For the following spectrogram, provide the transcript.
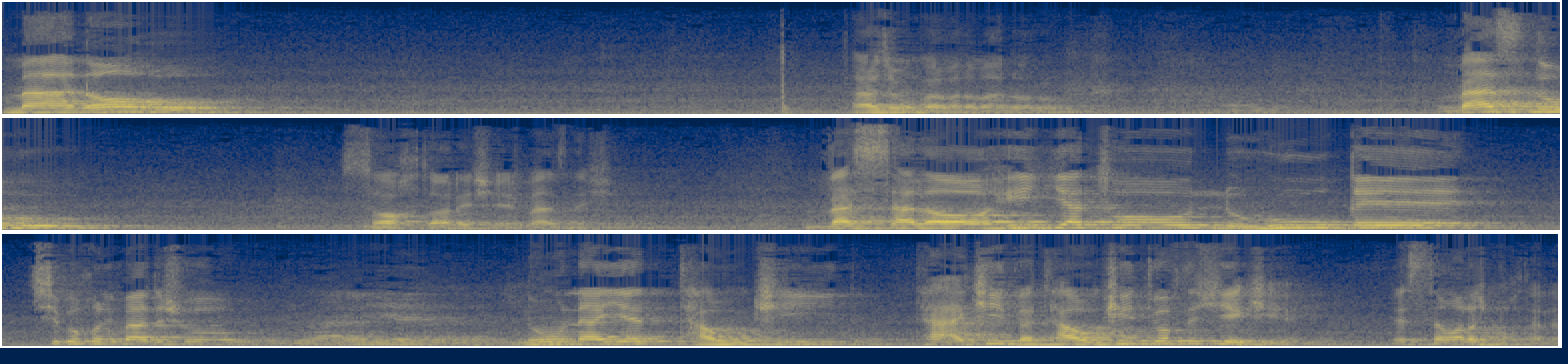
معنا و ترجمه کنم من معنا رو. وزنه ساختارشه وزنشه. و صلاحیت و لحوق چی بخونیم بعدشو؟ نونه توکید تأکید و توکید جفتش یکیه. استعمالش مختلفه.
